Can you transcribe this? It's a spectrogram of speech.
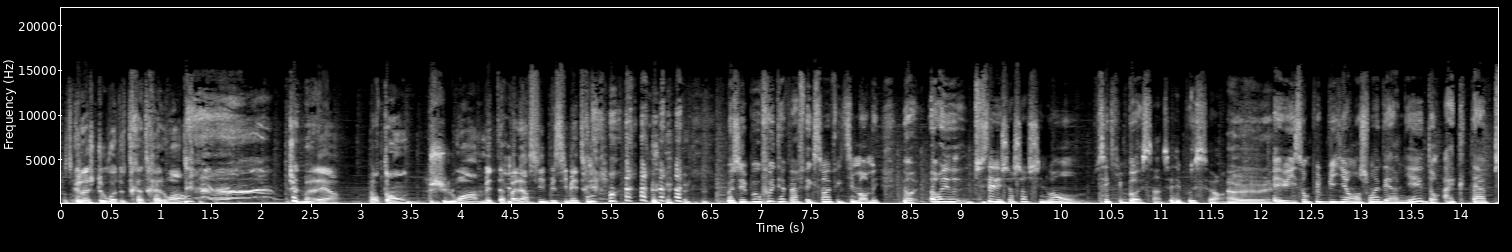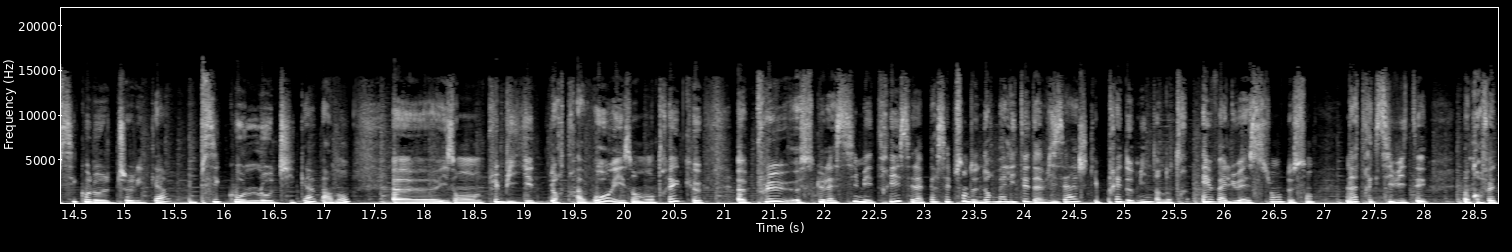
Parce que là, je te vois de très très loin. tu m'as l'air. Pourtant, je suis loin, mais t'as pas l'air symétrique. Moi, j'ai beaucoup d'imperfections, effectivement. Mais non, tu sais, les chercheurs chinois, on, tu sais qu'ils bossent, hein, c'est des bosseurs. Ah oui, oui. Et ils ont publié en juin dernier dans Acta Psychologica, Psychologica pardon, euh, ils ont publié leurs travaux et ils ont montré que euh, plus que la symétrie, c'est la perception de normalité d'un visage qui prédomine dans notre évaluation de son attractivité. Donc en fait,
